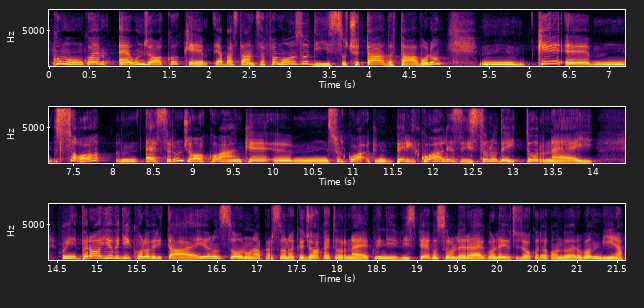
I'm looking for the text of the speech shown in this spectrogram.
comunque è un gioco che è abbastanza famoso di società da tavolo mm, che eh, so mm, essere un gioco anche eh, qua- per il quale esistono dei tornei quindi, però io vi dico la verità, eh, io non sono una persona che gioca ai tornei, quindi vi spiego solo le regole, io ci gioco da quando ero bambina,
